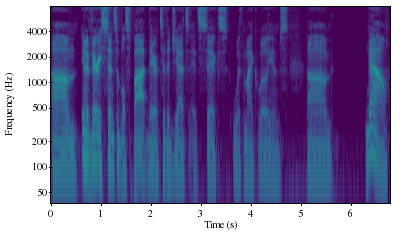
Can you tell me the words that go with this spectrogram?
um, in a very sensible spot there to the Jets at six with Mike Williams. Um, now,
